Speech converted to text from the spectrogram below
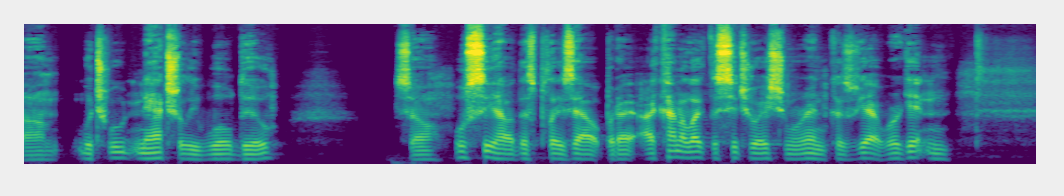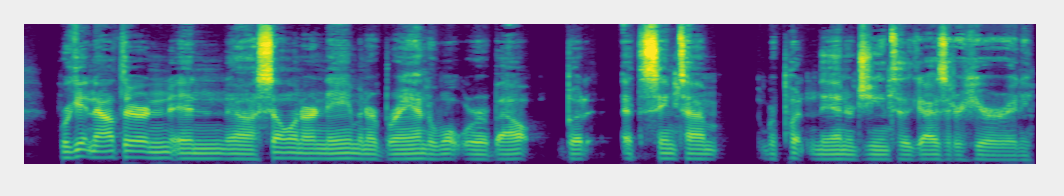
um, which we naturally will do. So we'll see how this plays out. But I, I kind of like the situation we're in because yeah, we're getting we're getting out there and, and uh, selling our name and our brand and what we're about. But at the same time, we're putting the energy into the guys that are here already.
